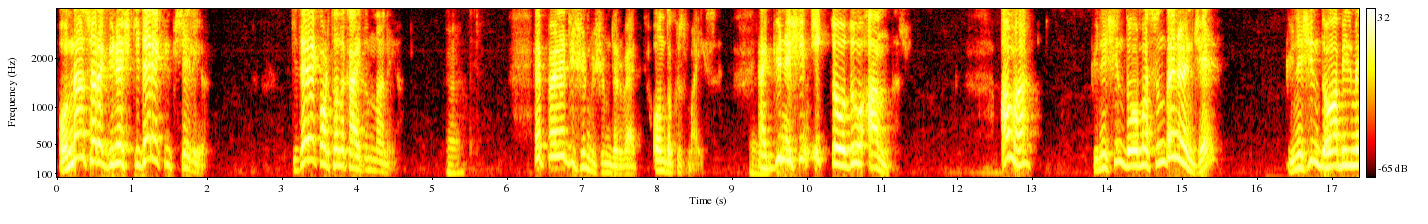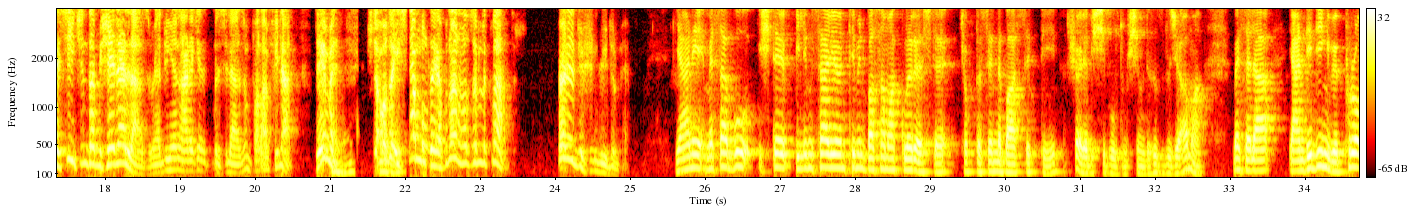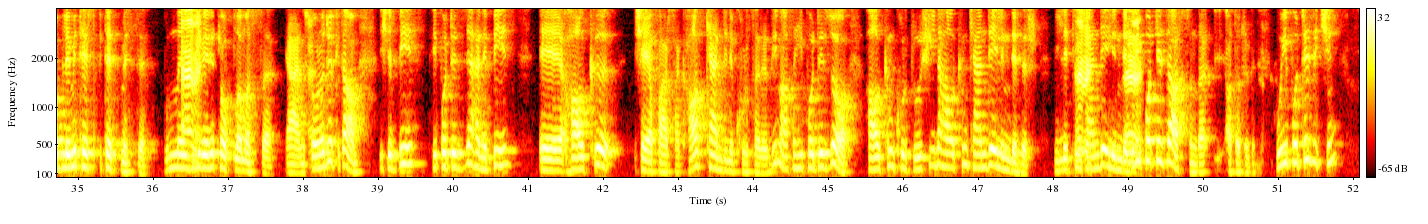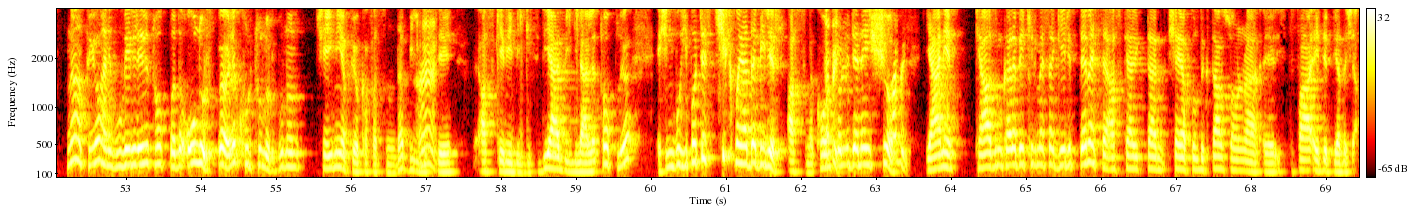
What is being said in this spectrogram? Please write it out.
Ondan sonra güneş giderek yükseliyor. Giderek ortalık aydınlanıyor. Evet. Hep böyle düşünmüşümdür ben 19 Mayıs'ı. Yani güneşin ilk doğduğu andır. Ama güneşin doğmasından önce güneşin doğabilmesi için de bir şeyler lazım. Yani dünyanın hareket etmesi lazım falan filan. Değil mi? Hı. İşte o da İstanbul'da yapılan hazırlıklardır. Böyle düşündüydüm hep. Yani mesela bu işte bilimsel yöntemin basamakları işte çok da senin de bahsettiğin şöyle bir şey buldum şimdi hızlıca ama mesela yani dediğin gibi problemi tespit etmesi, bununla ilgili Evet. veri toplaması yani sonra diyor ki tamam işte biz hipotezi hani biz e, halkı şey yaparsak halk kendini kurtarır değil mi? Aslında hipotezi o. Halkın kurtuluşu yine halkın kendi elindedir. Milletin Evet, kendi elindedir. evet. Hipotezi aslında Atatürk'ün. Bu hipotez için ne yapıyor? Hani bu verileri topladı. Olur. Böyle kurtulur. Bunun şeyini yapıyor kafasında. Bilgisi, askeri bilgisi, diğer bilgilerle topluyor. E şimdi bu hipotez çıkmaya da bilir aslında. Kontrollü deney şu. Tabii. Yani Kazım Karabekir mesela gelip demese askerlikten şey yapıldıktan sonra e, istifa edip ya da işte,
